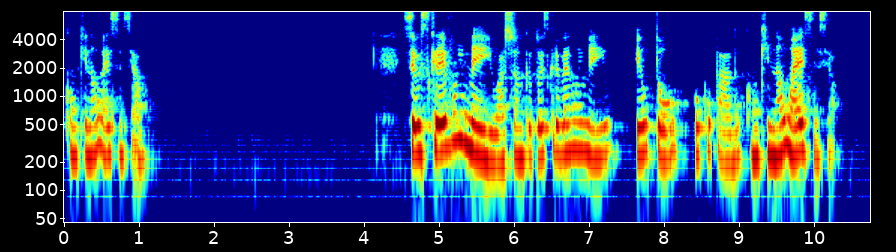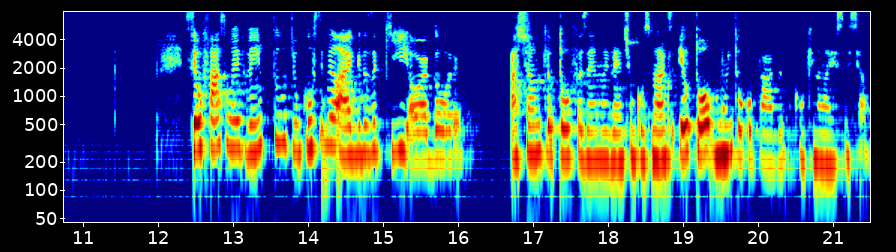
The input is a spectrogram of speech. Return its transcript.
com o que não é essencial. Se eu escrevo um e-mail achando que eu tô escrevendo um e-mail, eu tô ocupada com o que não é essencial. Se eu faço um evento de um curso de milagres aqui, ó, agora, achando que eu estou fazendo um evento de um curso de milagres, eu estou muito ocupada com o que não é essencial.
